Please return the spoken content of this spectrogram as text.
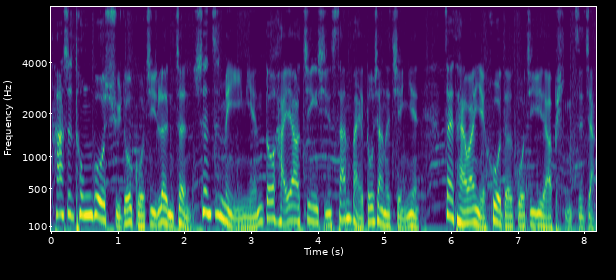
它是通过许多国际认证，甚至每年都还要进行三百多项的检验，在台湾也获得国际医疗品质奖，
